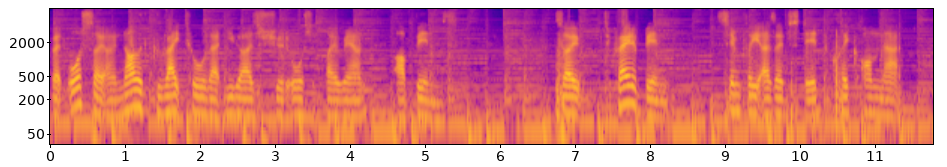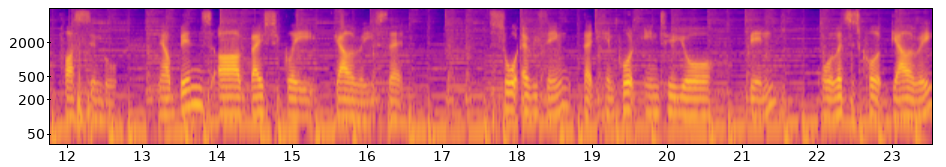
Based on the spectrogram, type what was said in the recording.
But also another great tool that you guys should also play around are bins. So to create a bin, simply as I just did, click on that plus symbol. Now bins are basically galleries that sort everything that you can put into your bin or let's just call it gallery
